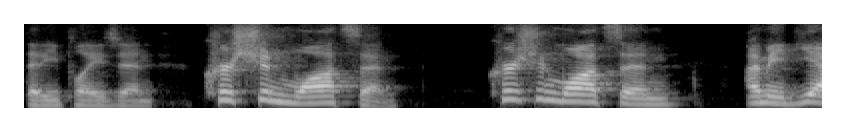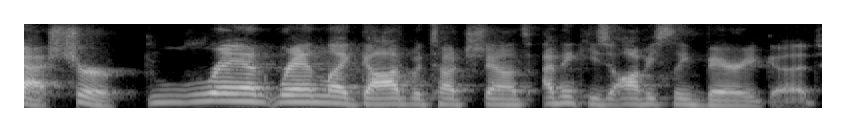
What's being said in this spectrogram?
that he plays in. Christian Watson. Christian Watson, I mean, yeah, sure, ran ran like God with touchdowns. I think he's obviously very good,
